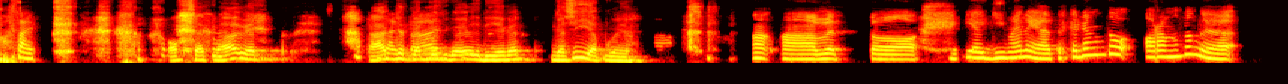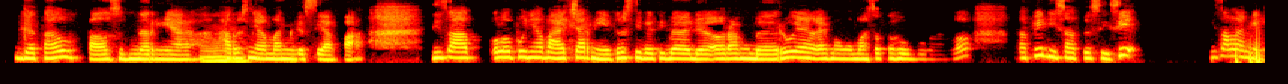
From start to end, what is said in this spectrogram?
Offset offset banget. Kaget kan gue juga ya jadinya kan. Nggak siap gue ya. Uh, uh, bet Betul. Ya gimana ya, terkadang tuh orang tuh nggak nggak tahu pal sebenarnya hmm. harus nyaman ke siapa. Di saat lo punya pacar nih, terus tiba-tiba ada orang baru yang emang mau masuk ke hubungan lo tapi di satu sisi misalnya nih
